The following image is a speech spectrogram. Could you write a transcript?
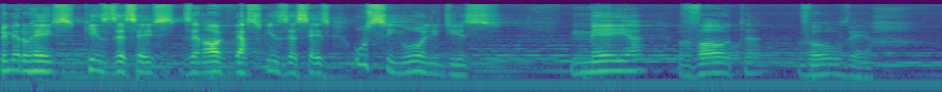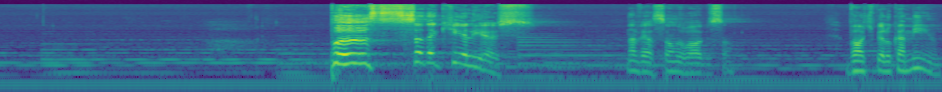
1 Reis 15, 16, 19, versos 15, 16: O Senhor lhe disse: Meia volta vou ver. Passa daqui. Na versão do Robson. Volte pelo caminho,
